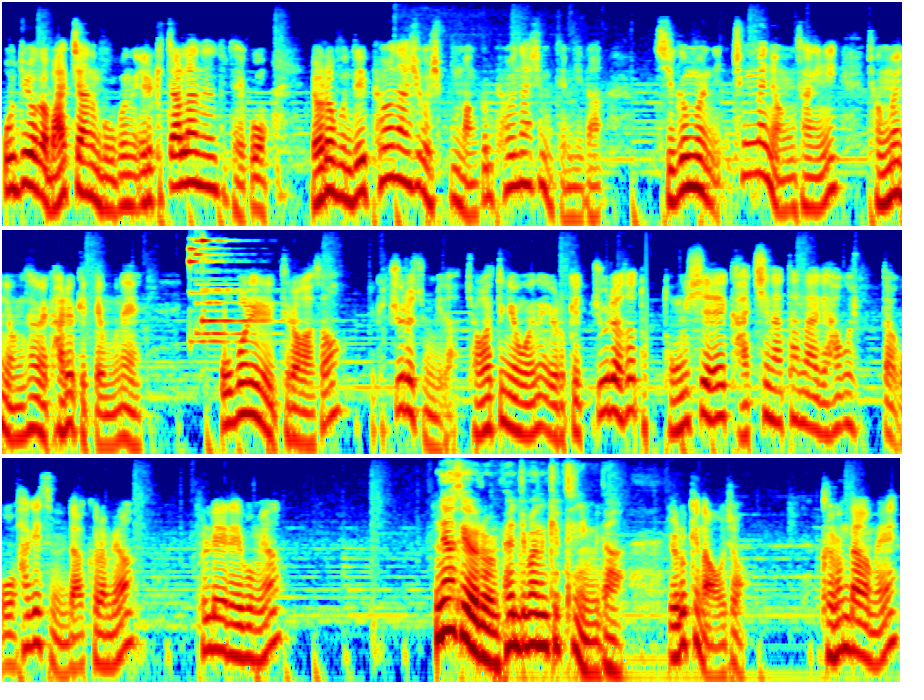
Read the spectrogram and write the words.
오디오가 맞지 않은 부분은 이렇게 잘라내도 되고 여러분들이 표현하시고 싶은 만큼 표현하시면 됩니다. 지금은 측면 영상이 정면 영상을 가렸기 때문에 오버레이를 들어가서 이렇게 줄여줍니다. 저 같은 경우에는 이렇게 줄여서 도- 동시에 같이 나타나게 하고 싶다고 하겠습니다. 그러면 플레이를 해보면 안녕하세요 여러분. 편집하는 캡틴입니다. 이렇게 나오죠. 그런 다음에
